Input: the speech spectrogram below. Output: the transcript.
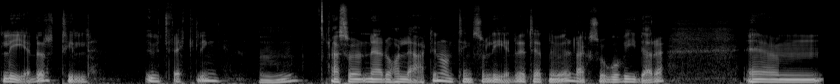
leder till utveckling. Mm. Alltså när du har lärt dig någonting så leder det till att nu är det dags att gå vidare. Ehm,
